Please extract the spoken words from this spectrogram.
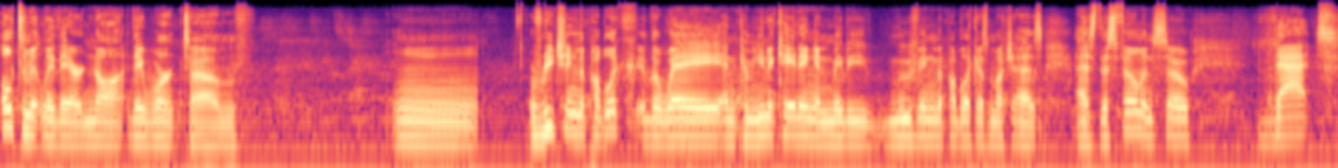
ultimately, they are not. They weren't. Um, mm, reaching the public the way and communicating and maybe moving the public as much as as this film and so that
